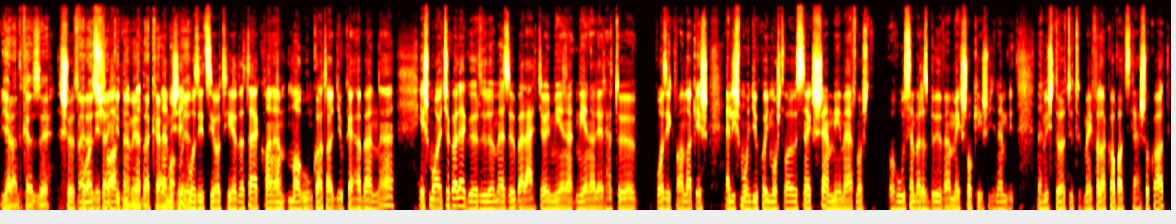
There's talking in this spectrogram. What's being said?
jelentkezzé. Sőt, Mert fordítva, senkit nem érdekel. Nem is egy pozíciót hirdetek, hanem Aha. magunkat adjuk el benne, és majd csak a legördülő mezőbe látja, hogy milyen, milyen elérhető pozik vannak, és el is mondjuk, hogy most valószínűleg semmi, mert most a 20 ember az bőven még sok is, ugye nem, nem is töltöttük még fel a kapacitásokat,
